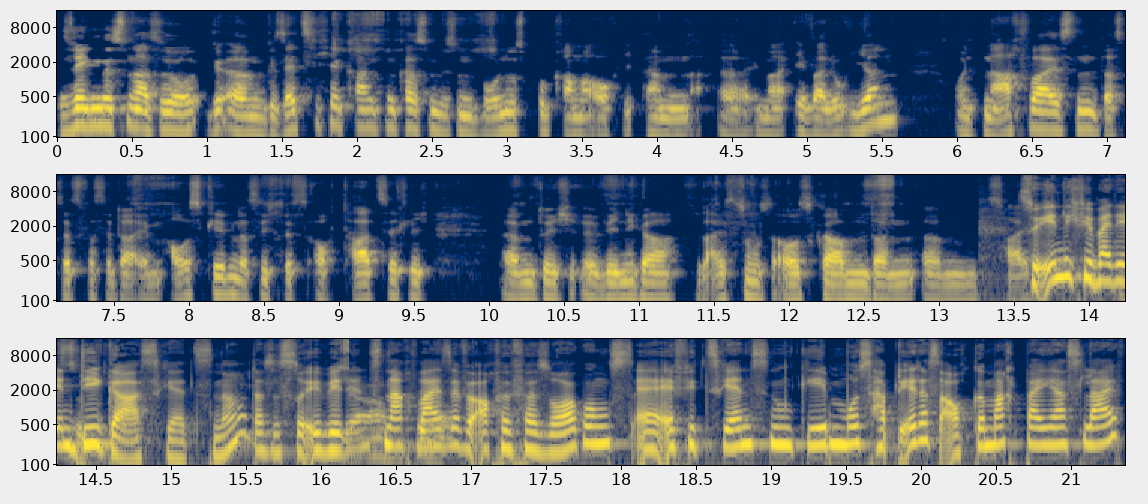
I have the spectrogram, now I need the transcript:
Deswegen müssen also ähm, gesetzliche Krankenkassen müssen Bonusprogramme auch ähm, äh, immer evaluieren und nachweisen, dass das, was sie da eben ausgeben, dass sich das auch tatsächlich ähm, durch äh, weniger Leistungsausgaben dann ähm, zeigt. So ähnlich wie bei den DIGAs jetzt, ne? Dass es so Evidenznachweise ja, genau. auch für Versorgungseffizienzen geben muss. Habt ihr das auch gemacht bei Just Life?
